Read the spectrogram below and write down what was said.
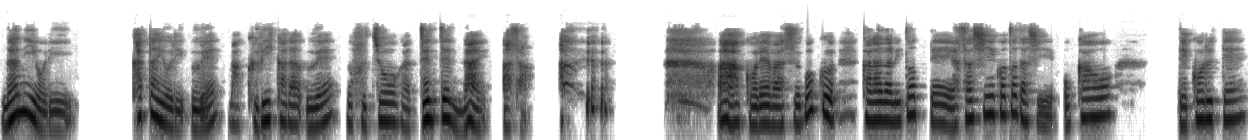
何より肩より上、まあ、首から上の不調が全然ない朝。ああ、これはすごく体にとって優しいことだし、お顔、デコルテ、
